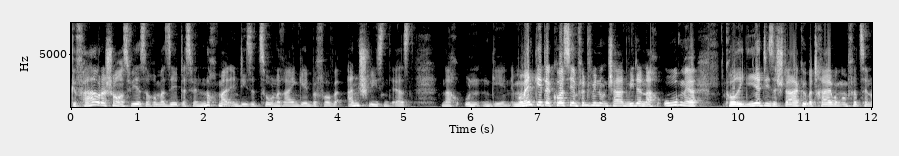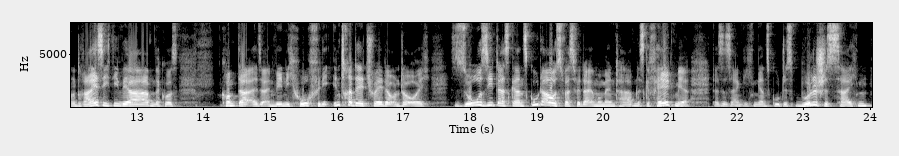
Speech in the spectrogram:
Gefahr oder Chance, wie ihr es auch immer seht, dass wir nochmal in diese Zone reingehen, bevor wir anschließend erst nach unten gehen. Im Moment geht der Kurs hier im 5-Minuten-Chart wieder nach oben. Er korrigiert diese starke Übertreibung um 14.30 Uhr, die wir haben. Der Kurs kommt da also ein wenig hoch für die Intraday-Trader unter euch. So sieht das ganz gut aus, was wir da im Moment haben. Das gefällt mir. Das ist eigentlich ein ganz gutes bullisches Zeichen,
